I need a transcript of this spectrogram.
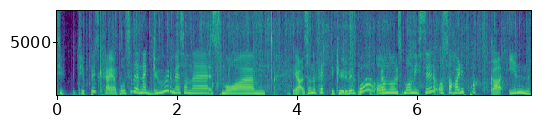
typisk Freia-pose. Den er gul med sånne små um, ja, sånne flettekurver på, og noen små nisser. Og så har de pakka inn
